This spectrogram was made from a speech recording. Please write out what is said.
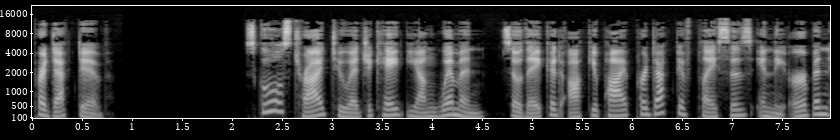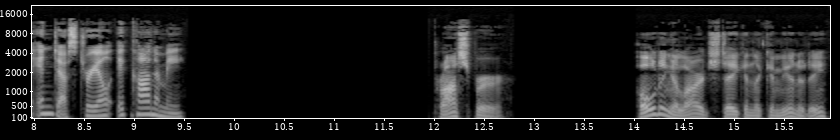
Productive. Schools tried to educate young women so they could occupy productive places in the urban industrial economy. Prosper. Holding a large stake in the community,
